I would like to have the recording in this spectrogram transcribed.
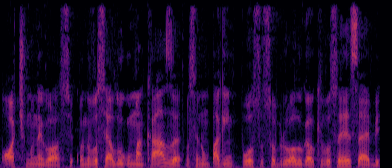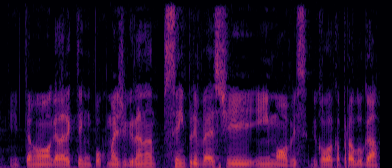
ótimo negócio. Quando você aluga uma casa, você não paga imposto sobre o aluguel que você recebe. Então a galera que tem um pouco mais de grana sempre investe em imóveis e coloca para alugar.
